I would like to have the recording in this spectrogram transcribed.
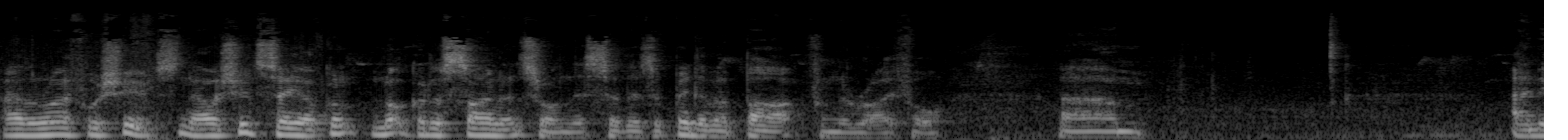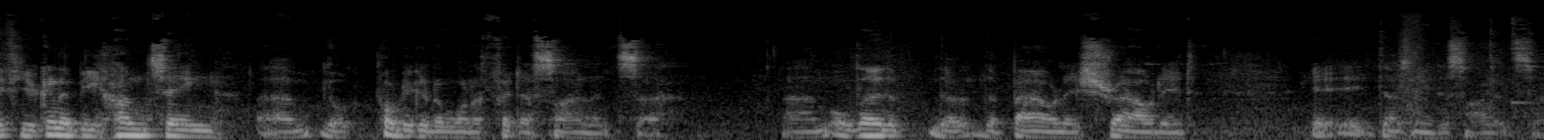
how the rifle shoots. Now I should say I've got, not got a silencer on this, so there's a bit of a bark from the rifle. Um, and if you're going to be hunting, um, you're probably going to want to fit a silencer. Um, although the, the, the, barrel is shrouded, it, it does need a silencer.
